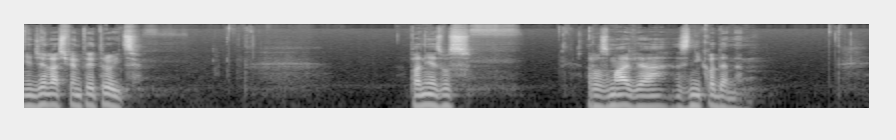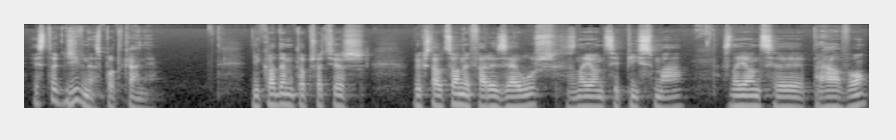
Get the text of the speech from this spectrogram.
Niedziela Świętej Trójcy. Pan Jezus rozmawia z Nikodemem. Jest to dziwne spotkanie. Nikodem to przecież wykształcony faryzeusz, znający pisma, znający prawo.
